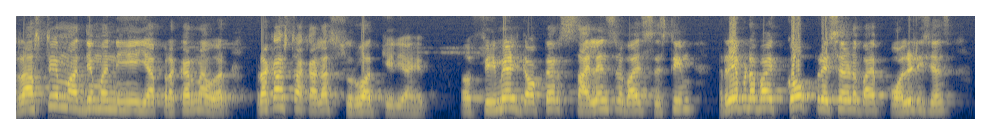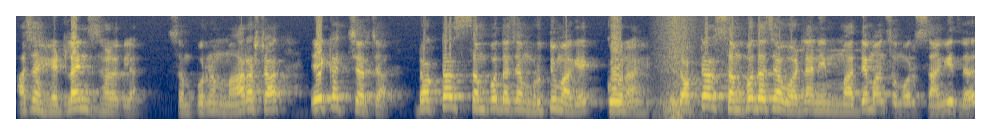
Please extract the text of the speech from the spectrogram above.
राष्ट्रीय माध्यमांनीही या प्रकरणावर प्रकाश टाकायला सुरुवात केली आहे. Female doctor silenced by system raped by cop pressured by politicians अशा हेडलाईन्स झळकल्या. संपूर्ण महाराष्ट्रात एकच चर्चा डॉक्टर संपदाच्या मृत्यूमागे कोण आहे? डॉक्टर संपदाच्या वडिलांनी माध्यमांसमोर सांगितलं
